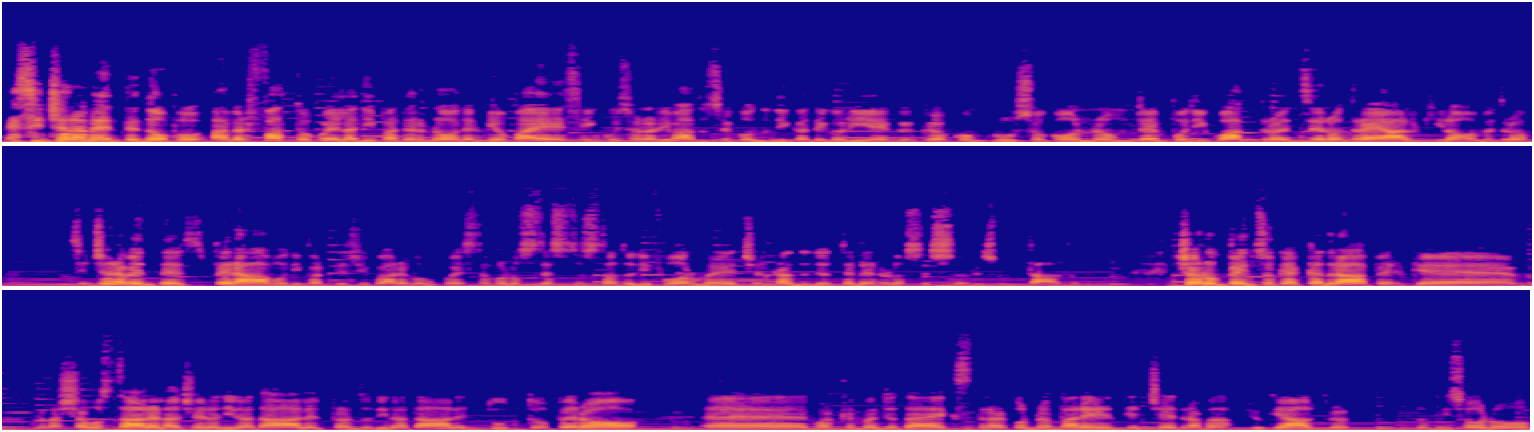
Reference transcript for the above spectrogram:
E sinceramente, dopo aver fatto quella di Paternò del mio paese, in cui sono arrivato secondo di categorie, che ho concluso con un tempo di 4,03 al chilometro, Sinceramente speravo di partecipare con questa con lo stesso stato di forma e cercando di ottenere lo stesso risultato. Ciò non penso che accadrà perché mm, lasciamo stare la cena di Natale, il pranzo di Natale tutto, però eh, qualche mangiata extra con parenti, eccetera, ma più che altro non mi sono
